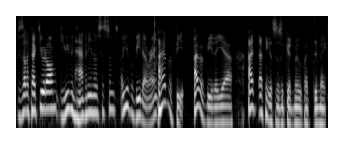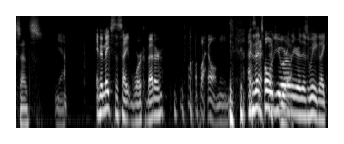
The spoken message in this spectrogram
Does that affect you at all? Do you even have any of those systems? Oh, you have a Vita, right? I have a Vita. I have a Vita. Yeah, I, I think this is a good move. It, it makes sense. Yeah. If it makes the site work better, by all means. As I told you Yeah. earlier this week, like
